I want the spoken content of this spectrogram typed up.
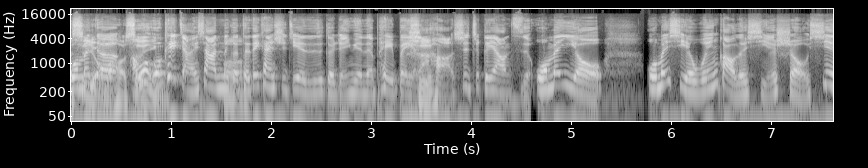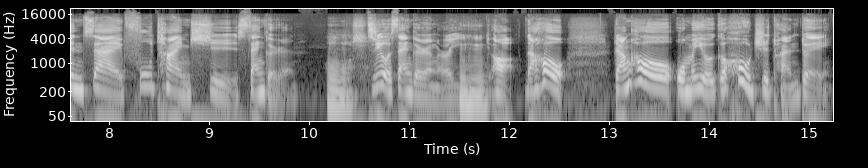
我们的我我可以讲一下那个 Today 看世界的这个人员的配备了哈，是这个样子。我们有我们写文稿的写手，现在 full time 是三个人，嗯，只有三个人而已啊。然后然后我们有一个后置团队，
